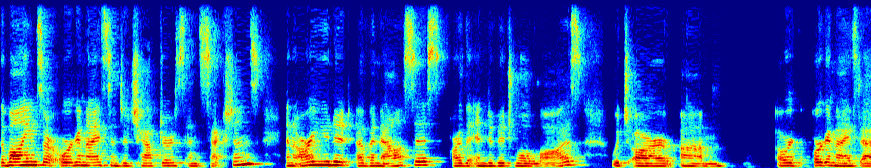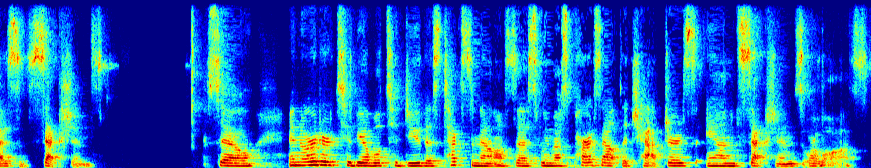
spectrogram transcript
The volumes are organized into chapters and sections, and our unit of analysis are the individual laws, which are um, or organized as sections. So in order to be able to do this text analysis, we must parse out the chapters and sections or laws.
